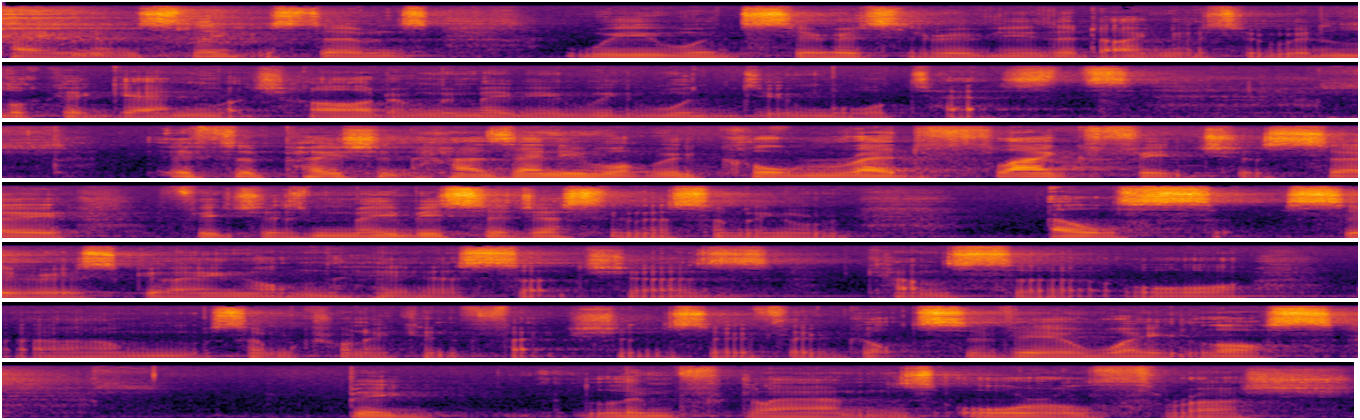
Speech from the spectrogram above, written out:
pain, and sleep disturbance, we would seriously review the diagnosis. We would look again much harder, and we, maybe we would do more tests. If the patient has any what we call red flag features, so features maybe suggesting there's something else serious going on here, such as cancer or um, some chronic infection. So if they've got severe weight loss, big lymph glands, oral thrush,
